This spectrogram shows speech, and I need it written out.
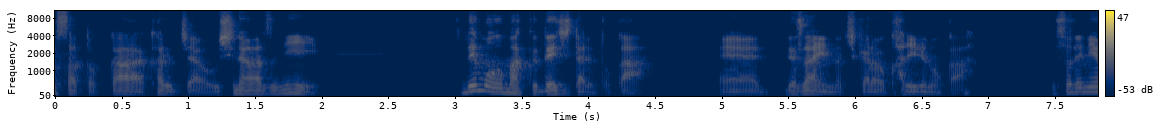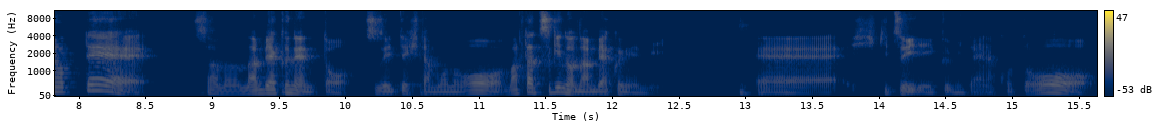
さとかカルチャーを失わずに、でもうまくデジタルとか、えーデザインの力を借りるのか、それによって、その何百年と続いてきたものを、また次の何百年に、えー引き継いでいくみたいなことを、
